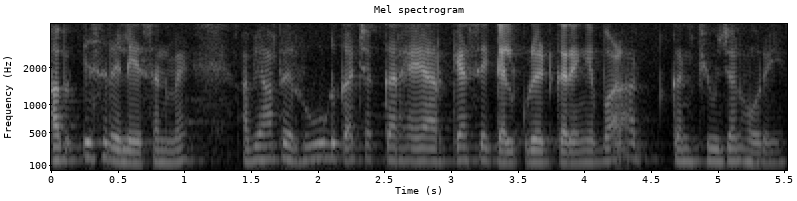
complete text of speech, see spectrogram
अब इस रिलेशन में, अब यहाँ पे रूड का चक्कर है यार, कैसे कैलकुलेट करेंगे? बड़ा कन्फ्यूज़न हो रही है।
